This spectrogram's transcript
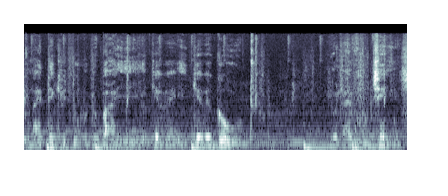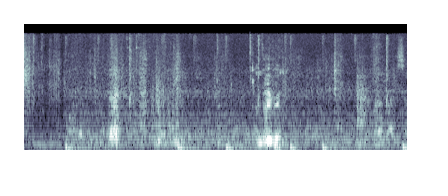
When I take you to Dubai, Ikere, Ikere gold, your life will change. Huh? I'm leaving. Bye-bye, sir.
